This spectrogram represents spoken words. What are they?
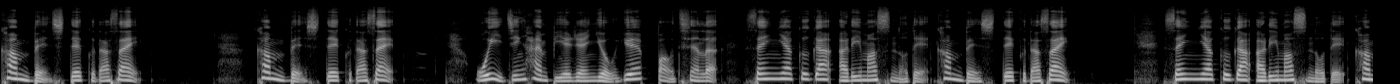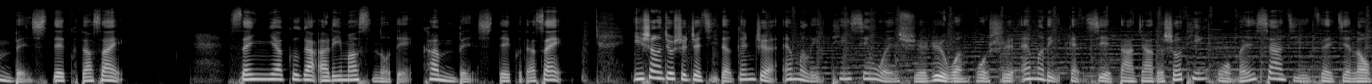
勘弁してください。勘弁してください。我已经和别人有约，抱歉了。先约がありますので、勘弁してください。 戦略がありますので、勘弁してください。戦略がありますので、勘弁してください。以上就是这集的跟着 Emily 听新闻学日文，我是 Emily，感谢大家的收听，我们下集再见喽，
